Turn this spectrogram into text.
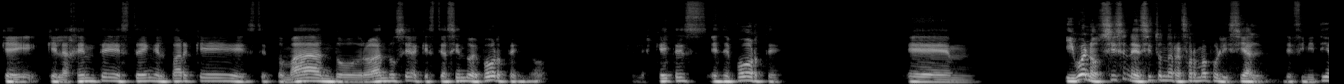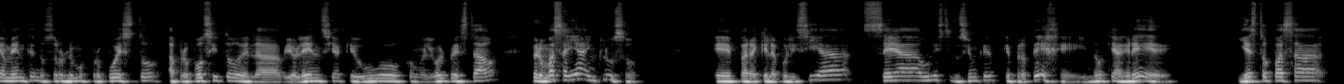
que, la gente esté en el parque esté tomando, drogándose, a que esté haciendo deporte, ¿no? El skate es, deporte. Em, y bueno, sí se necesita una reforma policial. Definitivamente nosotros lo hemos propuesto a propósito de la violencia que hubo con el golpe de Estado, pero más allá incluso, eh, para que la policía sea una institución que, que, protege y no que agrede. Y esto pasa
